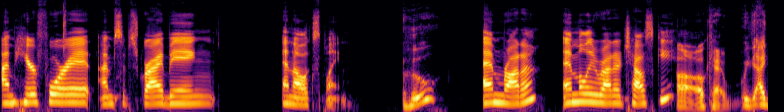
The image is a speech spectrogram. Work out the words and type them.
I'm here for it. I'm subscribing, and I'll explain. Who? Emrata, Emily Ratajkowski. Oh, okay. I,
